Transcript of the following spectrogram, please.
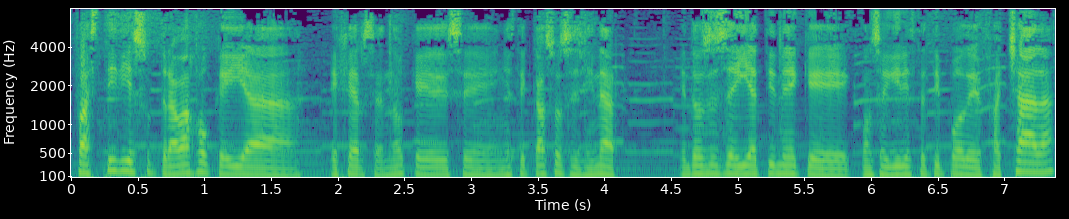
fastidie su trabajo que ella ejerce, ¿no? Que es, en este caso, asesinar. Entonces ella tiene que conseguir este tipo de fachada,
